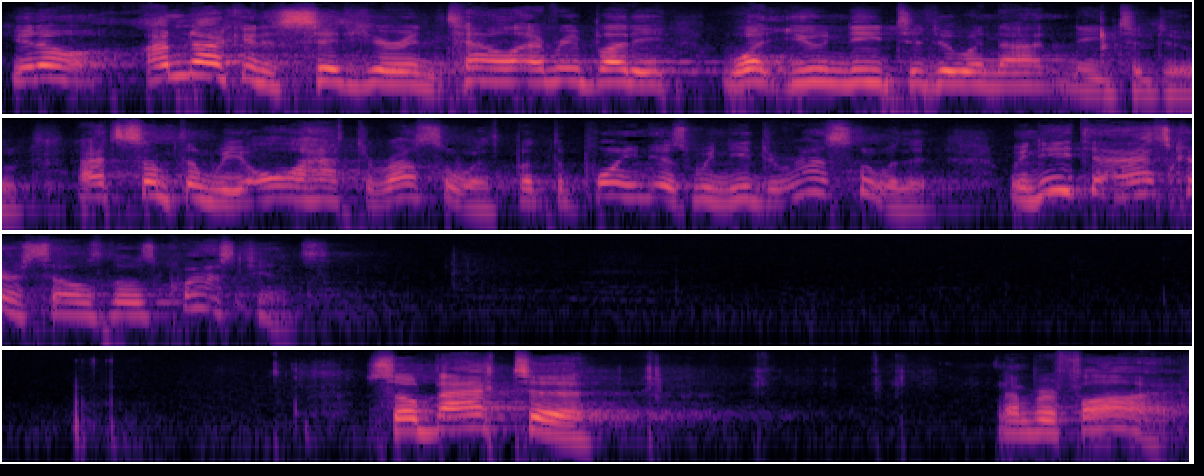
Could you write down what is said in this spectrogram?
You know, I'm not going to sit here and tell everybody what you need to do and not need to do. That's something we all have to wrestle with. But the point is, we need to wrestle with it. We need to ask ourselves those questions. So, back to number five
